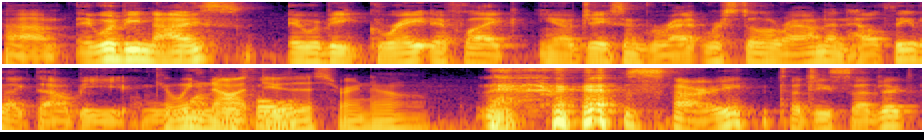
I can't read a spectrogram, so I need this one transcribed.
Um, it would be nice. It would be great if, like, you know, Jason Verrett were still around and healthy. Like, that would be Can we not do this right now? Sorry, touchy subject.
